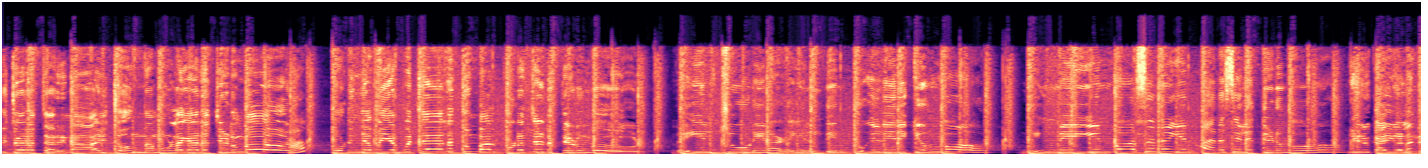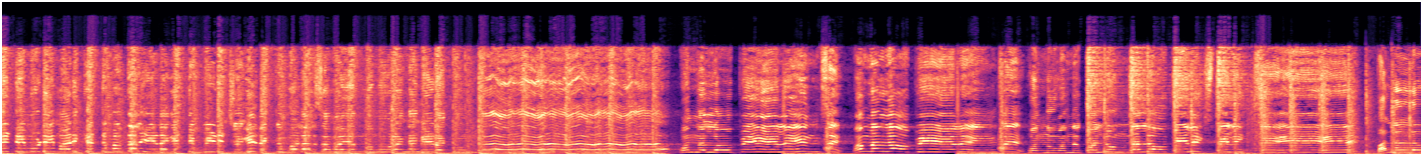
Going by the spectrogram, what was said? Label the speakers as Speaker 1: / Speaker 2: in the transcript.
Speaker 1: ചോദിച്ചൊരച്ചറിനായി ചൊന്ന മുളകരച്ചിടുമ്പോൾ പൊടിഞ്ഞ വിയർപ്പ് ചേലത്തുമ്പാൽ പുടച്ചെടുത്തിടുമ്പോൾ
Speaker 2: വെയിൽ ചൂടിനഴയിൽ ദിത്തുകിൽ വിരിക്കുമ്പോൾ നിന്മയിൻ വാസനയൻ മനസ്സിലെത്തിടുമ്പോൾ
Speaker 1: ഇരു കൈകളും കെട്ടി മുടി മടിക്കെട്ടുമ്പോൾ തലയിണ കെട്ടി പിടിച്ചു കിടക്കുമ്പോൾ സമയം ഉറങ്ങം കിടക്കുമ്പോ. ഒന്നല്ലോ ഫീലിങ്സ് ഒന്നല്ലോ ഫീലിങ്സ് വന്നു വന്ന് കൊല്ലുന്നല്ലോ ഫീലിങ്സ് ഫീലിങ്സ്
Speaker 2: വന്നല്ലോ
